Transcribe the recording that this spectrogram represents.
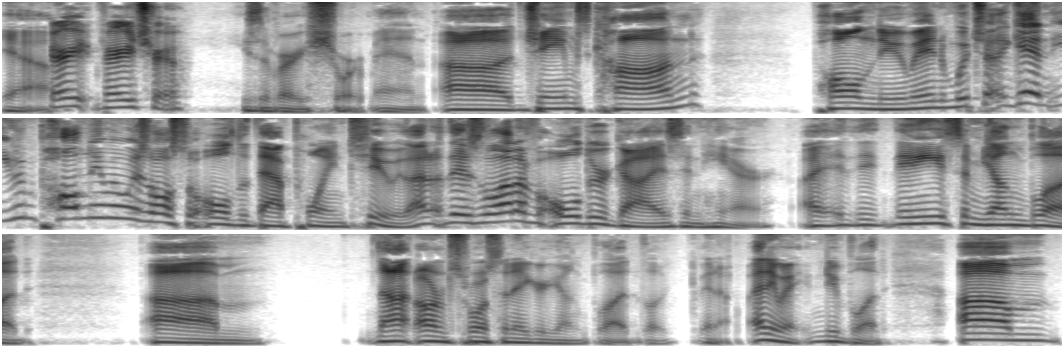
yeah. Very, very true. He's a very short man. Uh, James Caan, Paul Newman, which again, even Paul Newman was also old at that point too. There's a lot of older guys in here. I, they, they need some young blood. Um, not Arnold Schwarzenegger young blood. Look, you know. Anyway, new blood. Um,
